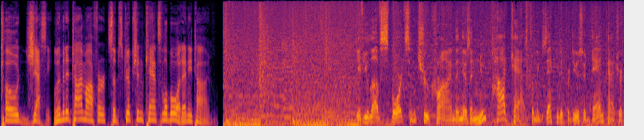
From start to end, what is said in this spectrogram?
code Jesse. Limited time offer. Subscription cancelable at any time. If you love sports and true crime, then there's a new podcast from executive producer Dan Patrick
